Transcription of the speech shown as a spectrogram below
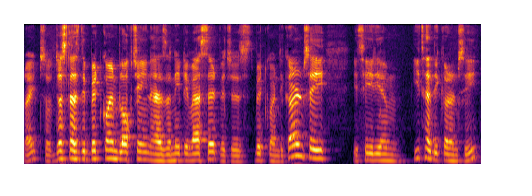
right? So just as the Bitcoin blockchain has a native asset, which is Bitcoin the currency, Ethereum, Ether the currency,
